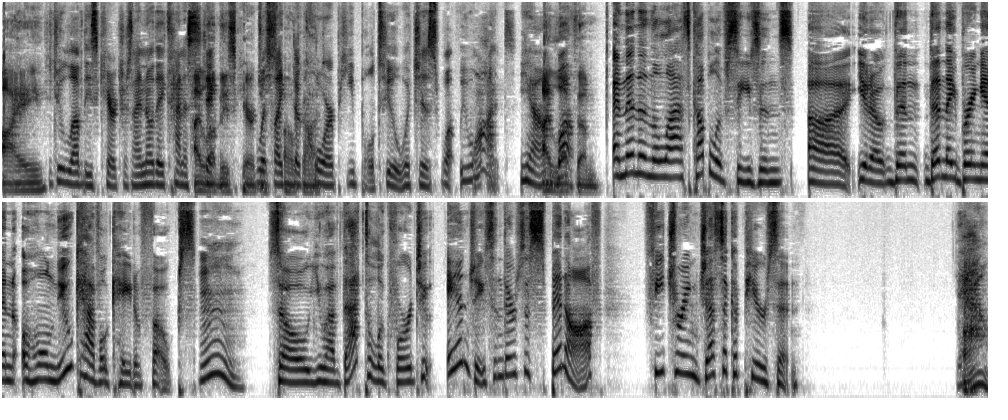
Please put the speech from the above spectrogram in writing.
I Did you love these characters? I know they kind of I stick love these characters. with like Oh, the God. core people too, which is what we want. Yeah, I love them. And then in the last couple of seasons, uh, you know, then then they bring in a whole new cavalcade of folks. So you have that to look forward to. And Jason, there's a spin-off featuring Jessica Pearson, Yeah.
